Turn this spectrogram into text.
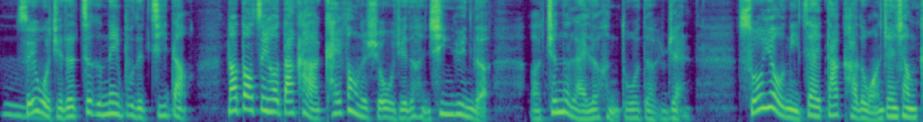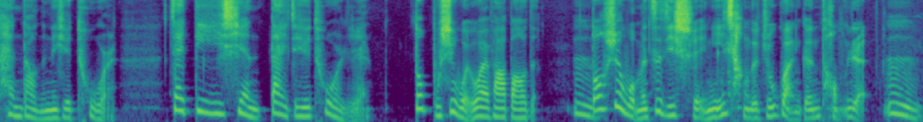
嗯，所以我觉得这个内部的激荡，那到最后打卡开放的时候，我觉得很幸运的，呃，真的来了很多的人。所有你在打卡的网站上看到的那些 tour，在第一线带这些 tour 的人，都不是委外发包的，嗯，都是我们自己水泥厂的主管跟同仁，嗯。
